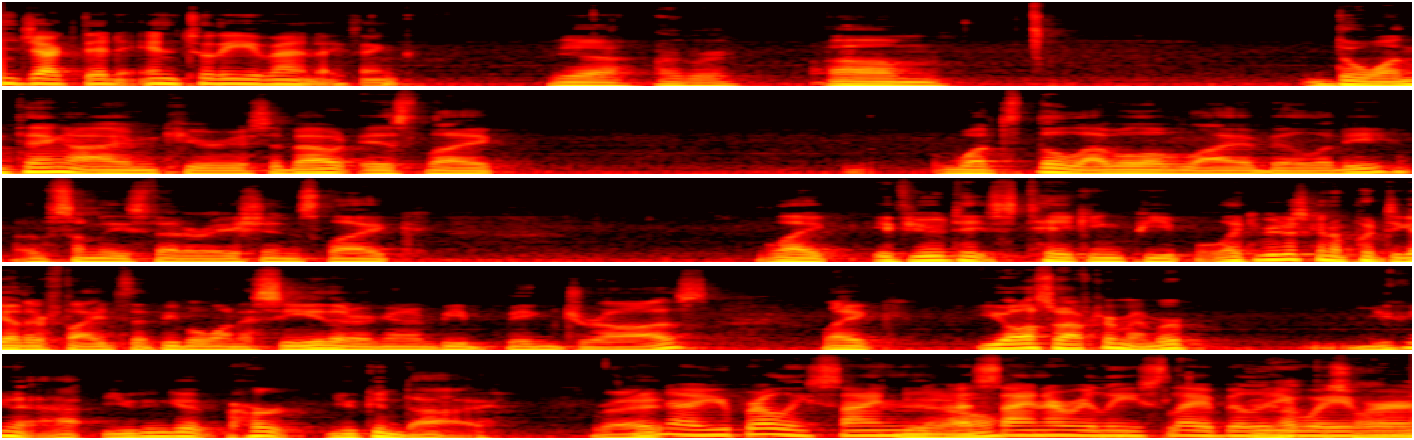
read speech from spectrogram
injected into the event. I think. Yeah. I agree. Um, the one thing I'm curious about is like, what's the level of liability of some of these federations? Like, like if you're just taking people, like if you're just going to put together fights that people want to see that are going to be big draws, like you also have to remember, you can you can get hurt, you can die, right? No, you probably sign You a sign a release liability have to sign- waiver.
